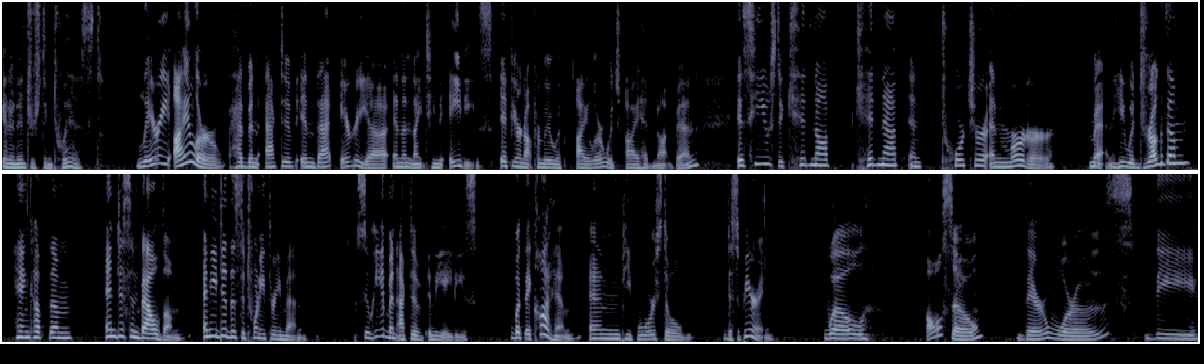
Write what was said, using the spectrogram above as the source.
In an interesting twist, Larry Eyler had been active in that area in the 1980s. If you're not familiar with Eyler, which I had not been, is he used to kidnap kidnap and torture and murder men. He would drug them, handcuff them, and disembowel them. And he did this to 23 men. So he had been active in the 80s, but they caught him and people were still disappearing. Well, also, there was the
